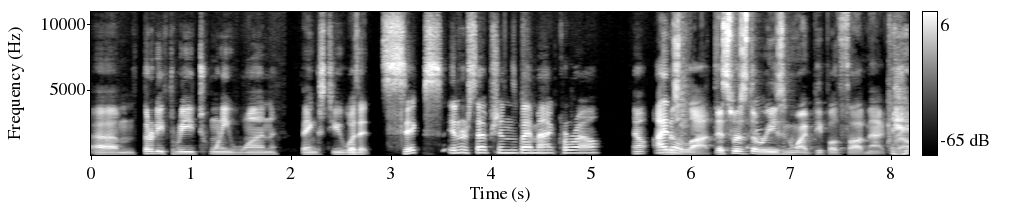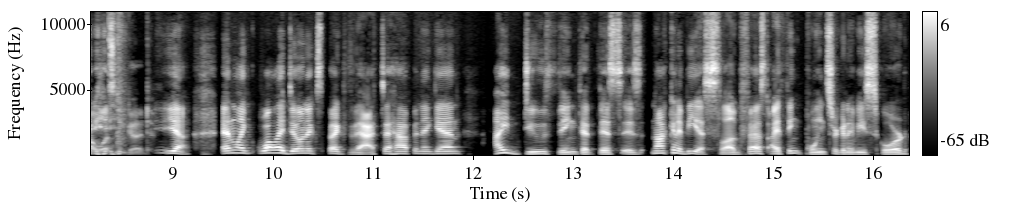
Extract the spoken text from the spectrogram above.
um, 33-21 thanks to was it six interceptions by Matt Corral? Now I it was don't a lot. This was the reason why people thought Matt Corral wasn't good. yeah, and like while I don't expect that to happen again, I do think that this is not going to be a slugfest. I think points are going to be scored,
